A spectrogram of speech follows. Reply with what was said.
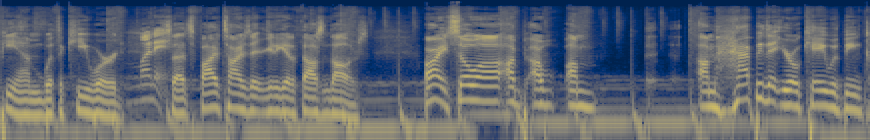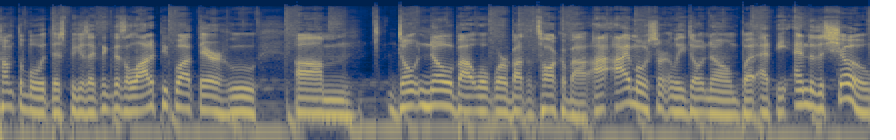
p.m. with a keyword. Money. So that's five times that you're going to get a thousand dollars. All right. So uh, I'm, I'm, I'm I'm happy that you're okay with being comfortable with this because I think there's a lot of people out there who um, don't know about what we're about to talk about. I, I most certainly don't know, but at the end of the show,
